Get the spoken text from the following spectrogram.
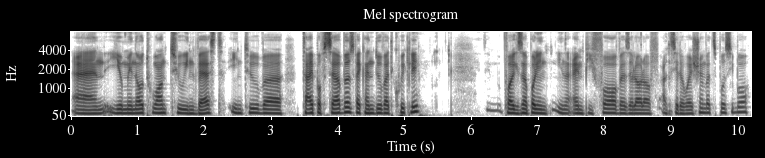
And you may not want to invest into the type of servers that can do that quickly for example, in, in MP4, there's a lot of acceleration that's possible.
